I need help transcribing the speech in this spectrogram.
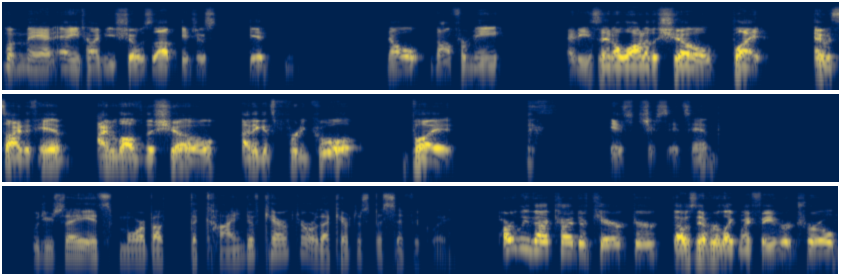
But man, anytime he shows up, it just it. No, not for me. And he's in a lot of the show, but outside of him, I love the show. I think it's pretty cool, but it's just it's him. Would you say it's more about the kind of character or that character specifically? Partly that kind of character. That was never like my favorite trope,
